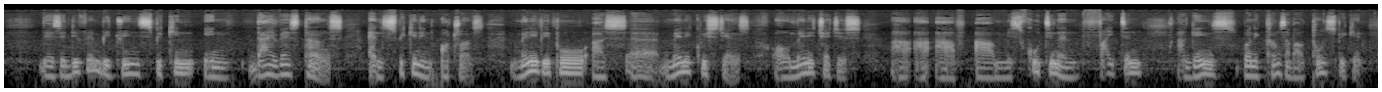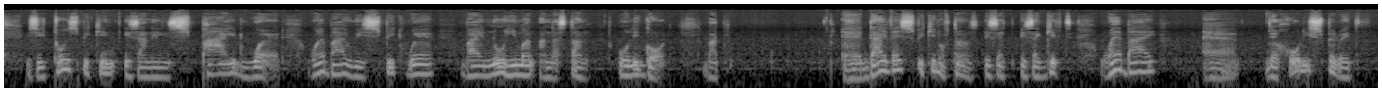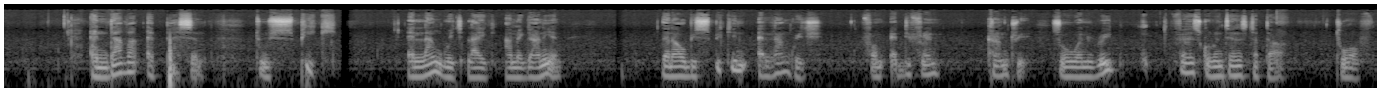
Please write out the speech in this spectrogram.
there's a difference between speaking in diverse tongues and speaking in utterance. Many people, as uh, many Christians or many churches, are, are, are, are misquoting and fighting against when it comes about tongue speaking. You see, tongue speaking is an inspired word whereby we speak whereby no human understand, only God. But uh, diverse speaking of tongues is a is a gift whereby uh, the Holy Spirit endeavor a person to speak a language like I'm a Ghanaian, then I will be speaking a language from a different country. So when you read First Corinthians chapter 12,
